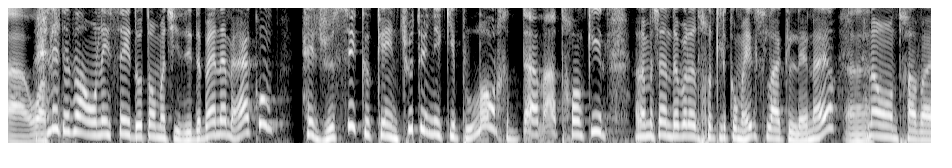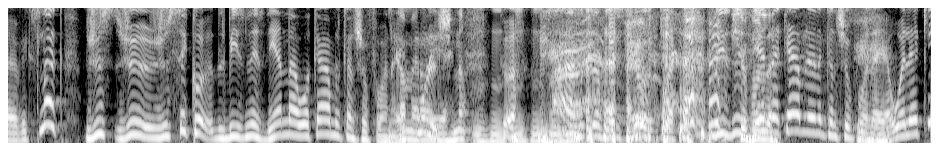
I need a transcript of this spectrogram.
بنا آه حنا واصل دابا on essaye d'automatiser دابا أنا معاكم حيت je sais que كاين toute une équipe اللور خدامه tranquille أنا مثلا دابا دخلت لكم غير Slack اللي هنايا آه. حنا on travaille avec Slack je je je sais que ال business ديالنا هو كامل كنشوفوه هنايا الكاميرا هي كلشي هنا ال business شوفوا ديالنا ال- كامل أنا كنشوفو هنايا ولكن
